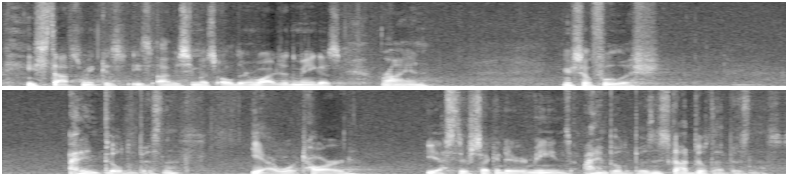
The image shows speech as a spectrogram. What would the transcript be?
he stops me because he's obviously much older and wiser than me. He goes, Ryan, you're so foolish. I didn't build a business. Yeah, I worked hard. Yes, there's secondary means. I didn't build a business, God built that business.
